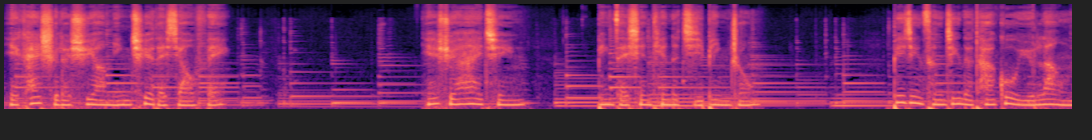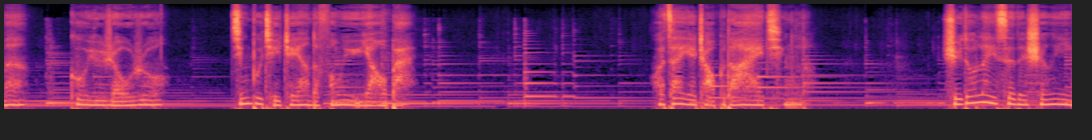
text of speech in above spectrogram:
也开始了需要明确的消费。也许爱情。在先天的疾病中。毕竟曾经的他过于浪漫，过于柔弱，经不起这样的风雨摇摆。我再也找不到爱情了。许多类似的声音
